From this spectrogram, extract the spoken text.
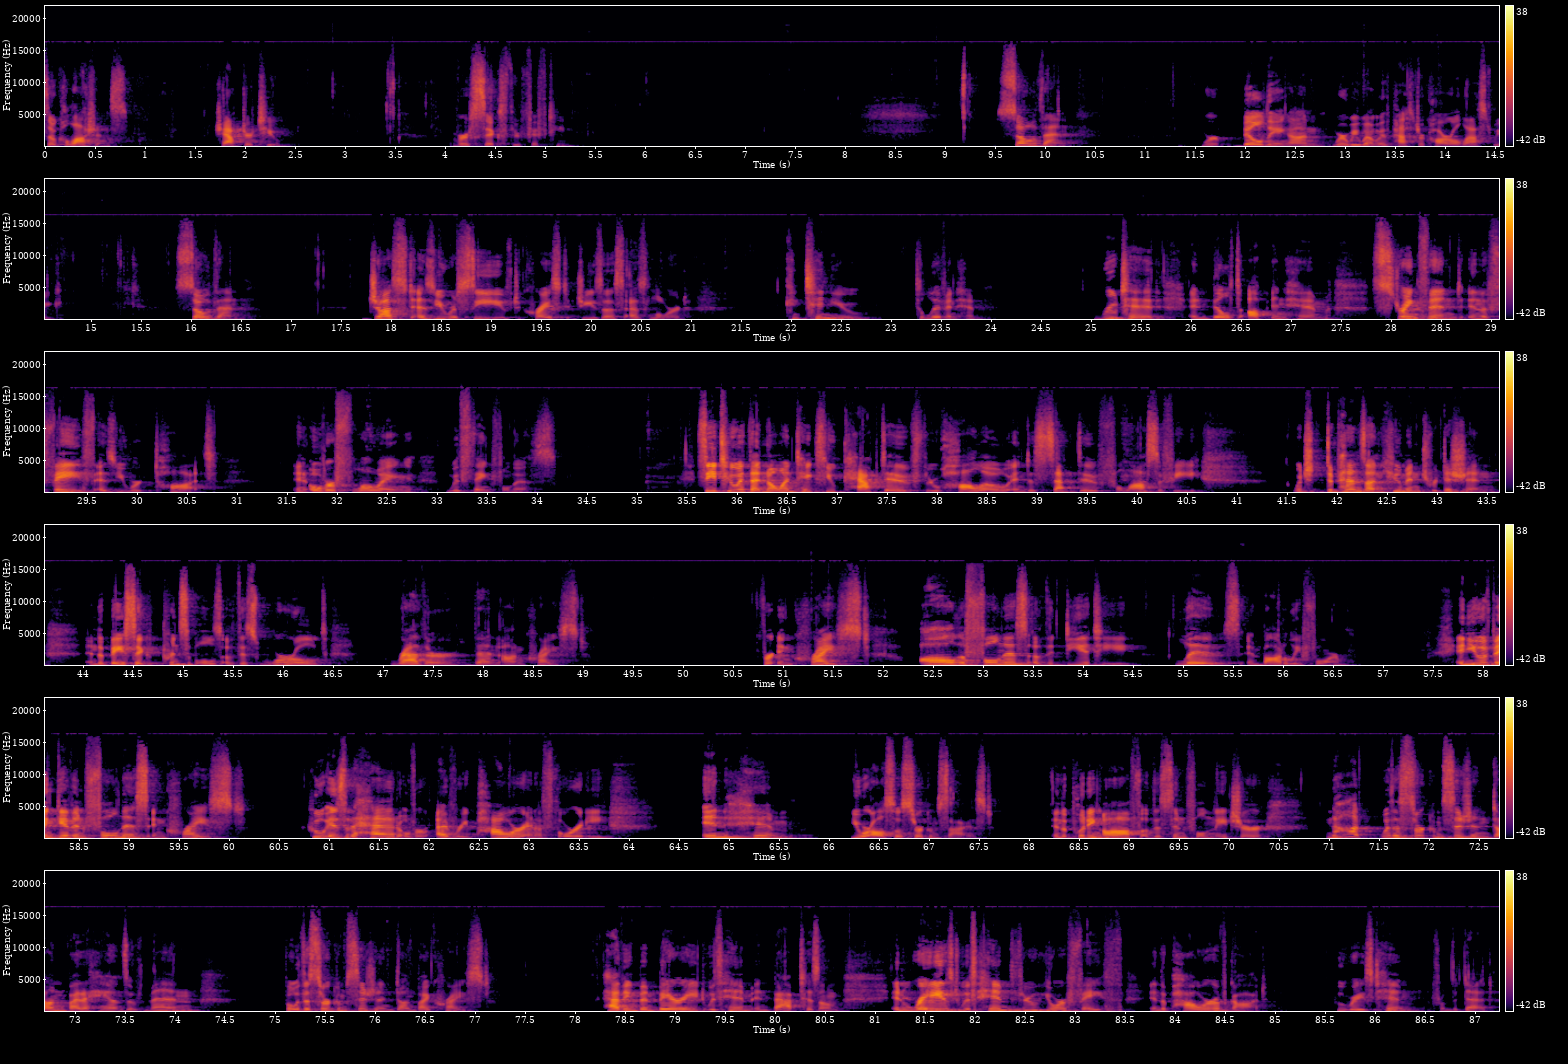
So, Colossians chapter 2, verse 6 through 15. So then, we're building on where we went with Pastor Carl last week. So then, just as you received Christ Jesus as Lord, continue to live in him, rooted and built up in him, strengthened in the faith as you were taught, and overflowing with thankfulness. See to it that no one takes you captive through hollow and deceptive philosophy, which depends on human tradition and the basic principles of this world rather than on Christ. For in Christ, all the fullness of the deity lives in bodily form. And you have been given fullness in Christ, who is the head over every power and authority. In him you are also circumcised, in the putting off of the sinful nature, not with a circumcision done by the hands of men, but with a circumcision done by Christ. Having been buried with him in baptism, and raised with him through your faith in the power of God, who raised him from the dead.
